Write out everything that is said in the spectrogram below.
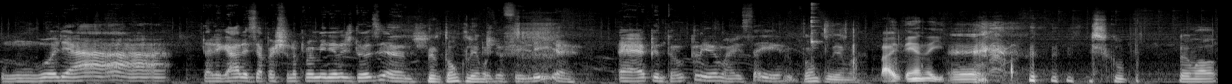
um olhar. Tá ligado? Ele se apaixona por uma menina de 12 anos. Pintou um clima. Pedofilia? É, pintou o clima, é isso aí. Pintou um clima. Vai vendo aí. É. Desculpa, foi mal.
